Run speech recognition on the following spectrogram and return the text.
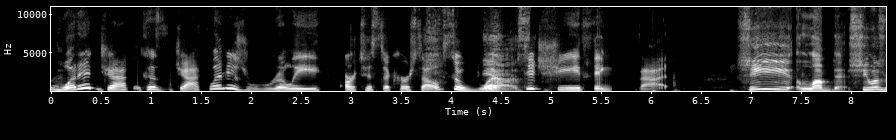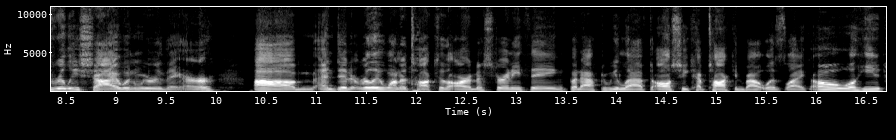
What did Jack? Because Jacqueline is really artistic herself. So what Yes. did she think of that? She loved it. She was really shy when we were there. um and didn't really want to talk to the artist or anything but after we left all she kept talking about was like oh well he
